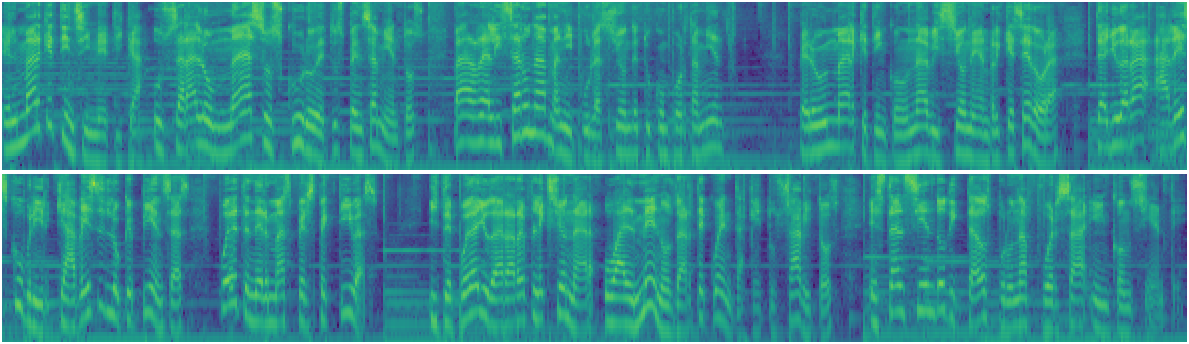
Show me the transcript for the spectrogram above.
El marketing cinética usará lo más oscuro de tus pensamientos para realizar una manipulación de tu comportamiento. Pero un marketing con una visión enriquecedora te ayudará a descubrir que a veces lo que piensas puede tener más perspectivas y te puede ayudar a reflexionar o al menos darte cuenta que tus hábitos están siendo dictados por una fuerza inconsciente.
